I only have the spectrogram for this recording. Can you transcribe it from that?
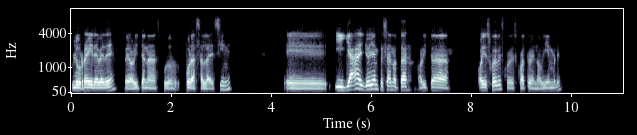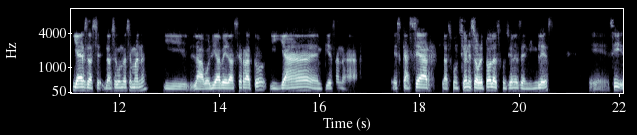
Blu-ray DVD, pero ahorita nada es puro, pura sala de cine. Eh, y ya, yo ya empecé a notar, ahorita, hoy es jueves, jueves 4 de noviembre, ya es la, la segunda semana y la volví a ver hace rato y ya empiezan a escasear las funciones, sobre todo las funciones en inglés. Eh, sí,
